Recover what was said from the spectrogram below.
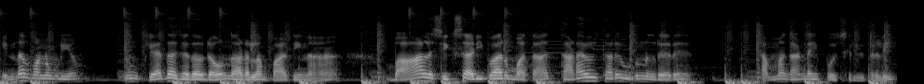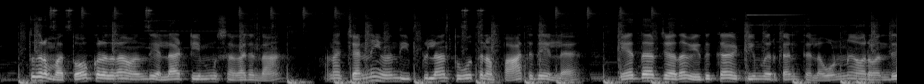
என்ன பண்ண முடியும்? இன்னும் கேதார் ஜாதவ் டவுன் ஆர்டர்லாம் பார்த்தீங்கன்னா பாலை சிக்ஸ் அடிப்பாருன்னு பார்த்தா தடவி தடவி விட்டுனுக்குறாரு செம்ம காண்டாகி போச்சு லிட்ரலி ஒத்துக்கிறோம்பா தோக்குறதுலாம் வந்து எல்லா டீமுக்கும் சகஜம் தான் ஆனால் சென்னை வந்து இப்படிலாம் தோற்று நான் பார்த்ததே இல்லை. கேதார் ஜாதவ் எதுக்காக டீமில் இருக்கான்னு தெரில ஒன்று அவர் வந்து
